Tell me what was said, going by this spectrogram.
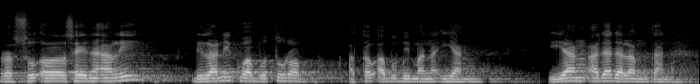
Rasul uh, Sayyidina Ali dilani ku Abu Turab atau Abu Bimana yang yang ada dalam tanah.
